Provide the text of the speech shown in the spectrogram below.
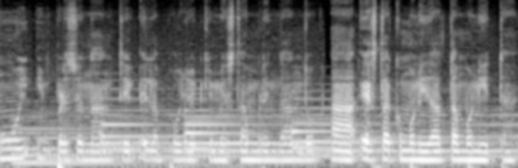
muy impresionante el apoyo que me están brindando a esta comunidad tan bonita.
